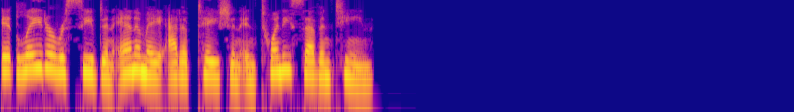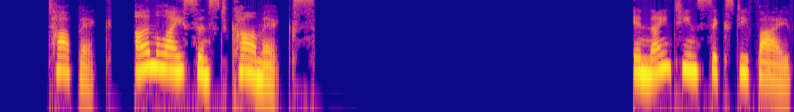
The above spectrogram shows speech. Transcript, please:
It later received an anime adaptation in 2017. Topic: Unlicensed comics. In 1965,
